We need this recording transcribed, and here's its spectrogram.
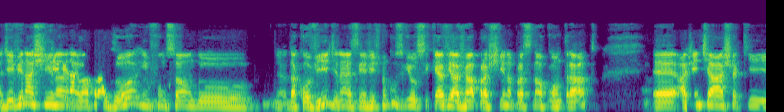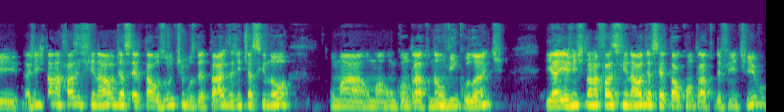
A JV na China, ela atrasou em função do, da Covid, né? Assim, a gente não conseguiu sequer viajar para a China para assinar o contrato. É, a gente acha que a gente está na fase final de acertar os últimos detalhes. A gente assinou uma, uma, um contrato não vinculante, e aí a gente está na fase final de acertar o contrato definitivo.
